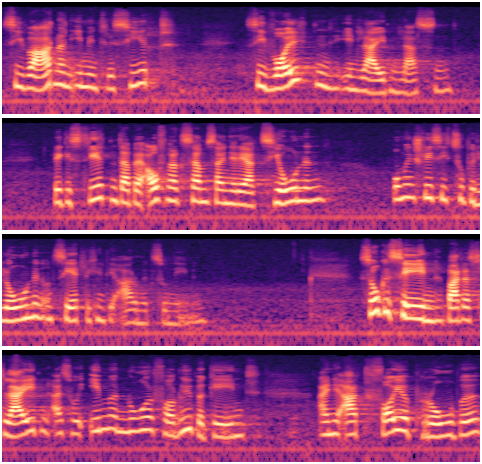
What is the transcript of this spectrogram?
Sie waren an ihm interessiert. Sie wollten ihn leiden lassen, registrierten dabei aufmerksam seine Reaktionen, um ihn schließlich zu belohnen und zärtlich in die Arme zu nehmen. So gesehen war das Leiden also immer nur vorübergehend eine Art Feuerprobe,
